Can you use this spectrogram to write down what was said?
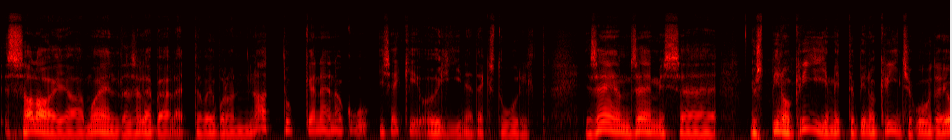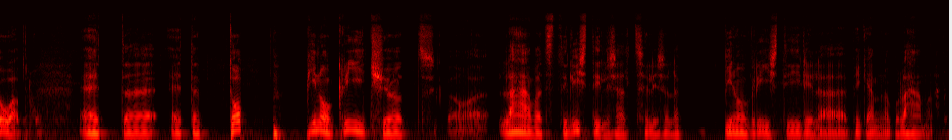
salaja mõelda selle peale, et ta võib-olla on natukene nagu isegi õline tekstuurilt. ja see on see, mis just Pinot Gris ja mitte Pinot Grigio, kuhu ta jõuab et, et need top Pinot Grigiod lähevad stilistiliselt sellisele Pinot Gris stiilile pigem nagu lähemale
